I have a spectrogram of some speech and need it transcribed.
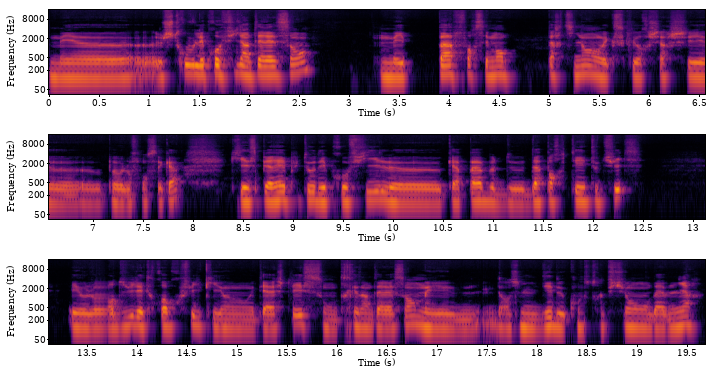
Mais je trouve les profils intéressants, mais pas forcément pertinent avec ce que recherchait euh, Paolo Fonseca, qui espérait plutôt des profils euh, capables d'apporter tout de suite. Et aujourd'hui, les trois profils qui ont été achetés sont très intéressants, mais dans une idée de construction d'avenir.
